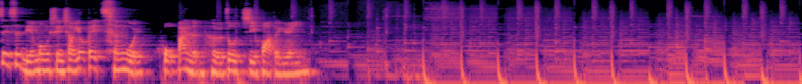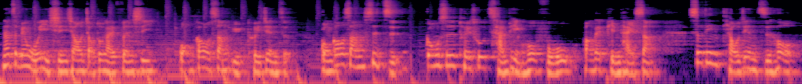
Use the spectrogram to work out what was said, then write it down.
这也是联盟行销又被称为伙伴人合作计划的原因。那这边我以行销角度来分析广告商与推荐者。广告商是指公司推出产品或服务放在平台上，设定条件之后。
